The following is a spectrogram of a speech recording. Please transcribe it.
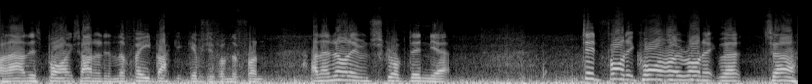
on how this bike's handled and the feedback it gives you from the front. And they're not even scrubbed in yet. Did find it quite ironic that uh,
